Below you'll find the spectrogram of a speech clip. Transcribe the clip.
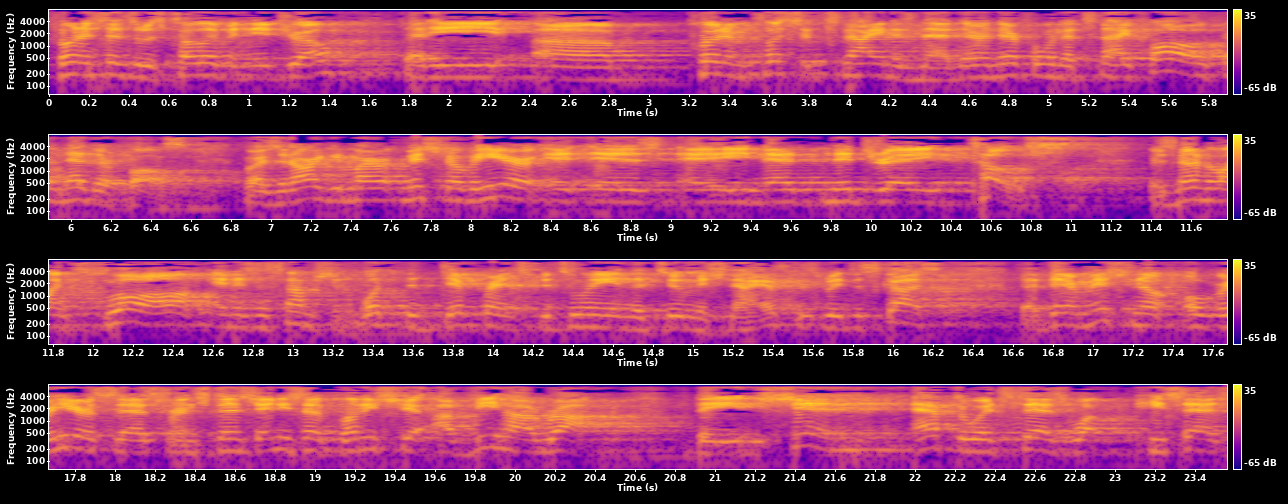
Huna says it was Talib and Nidro, that he uh, put implicit t'nai in his neder, and therefore when the t'nai falls, the neder falls. Whereas in our Mishnah over here, it is a nidre tos. There's an underlying flaw in his assumption. What's the difference between the two Mishnayos? Because we discussed that their Mishnah over here says, for instance, Sheni said, Aviha Ra. The Shin afterwards says what he says,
